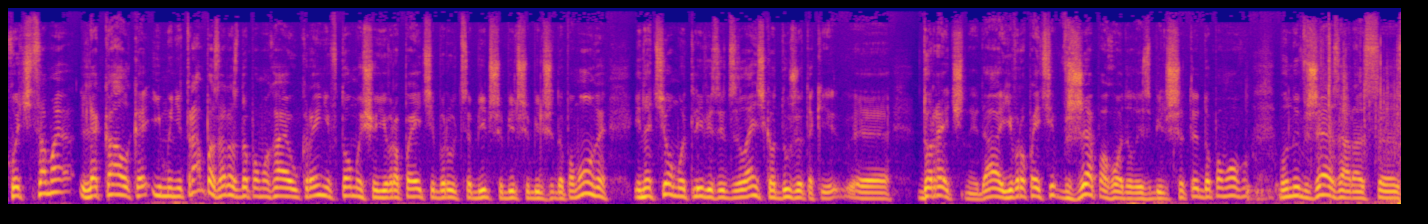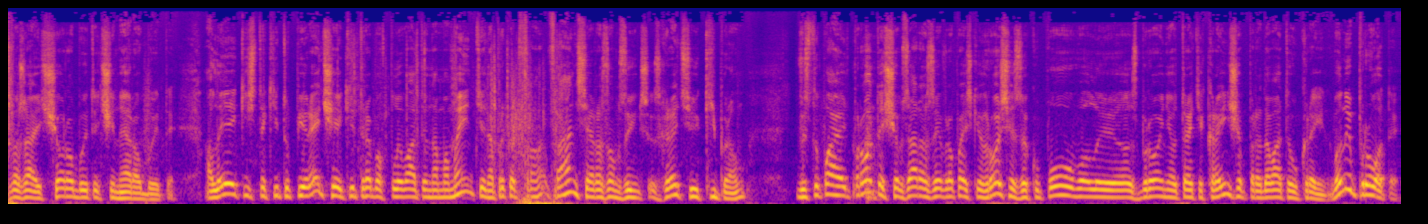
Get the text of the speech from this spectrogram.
Хоч саме лякалка імені Трампа зараз допомагає Україні в тому, що європейці беруть все більше, більше, більше допомоги, і на цьому тлі візит Зеленського дуже такий е, доречний. Да? Європейці вже погодились збільшити допомогу. Вони вже зараз е, зважають, що робити чи не робити. Але якісь такі тупі речі, які треба впливати на моменті. Наприклад, Фран- Франція разом з іншим з Грецією, Кіпром виступають проти, щоб зараз за європейські гроші закуповували озброєння у третіх країн, щоб передавати Україну. Вони проти.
